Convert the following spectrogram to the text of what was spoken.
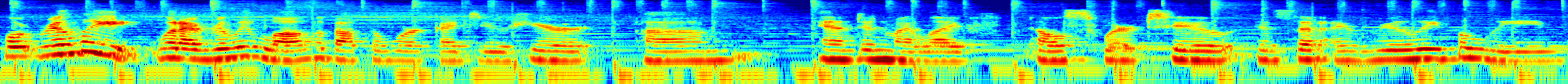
what really, what I really love about the work I do here um, and in my life elsewhere too, is that I really believe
